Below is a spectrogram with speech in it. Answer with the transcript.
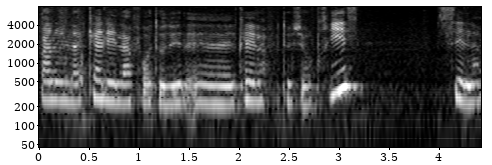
Paluna, quelle est la photo de, euh, quelle est la photo surprise? C'est la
